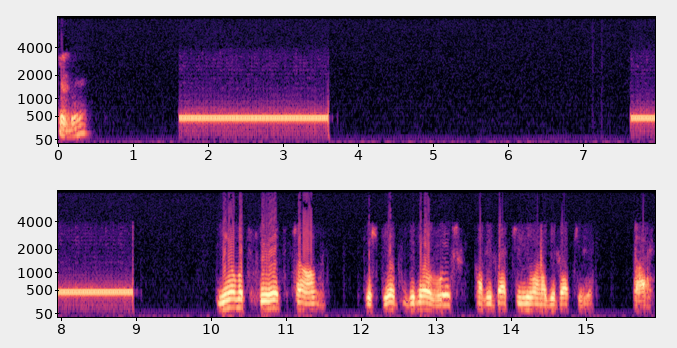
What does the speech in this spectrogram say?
Toby. You know what to do. with the them. Just do it. Get it over with. I'll get back to you when I get back to you. Bye.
